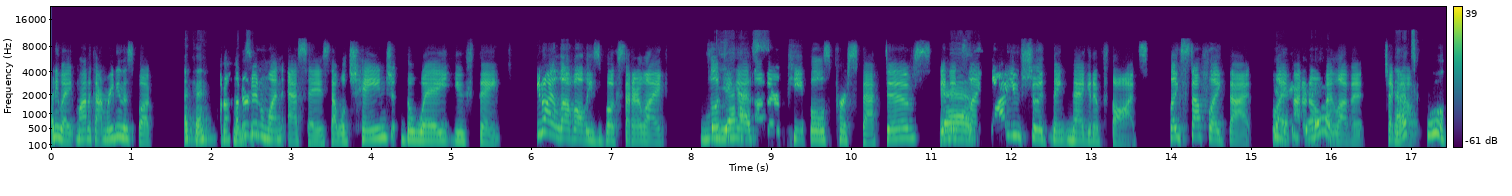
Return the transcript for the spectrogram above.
Anyway, Monica, I'm reading this book. Okay. 101 essays that will change the way you think. You know, I love all these books that are like looking yes. at other people's perspectives. And yes. it's like why you should think negative thoughts, like stuff like that. Like, I don't know. I love it. Check That's it out. That's cool.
